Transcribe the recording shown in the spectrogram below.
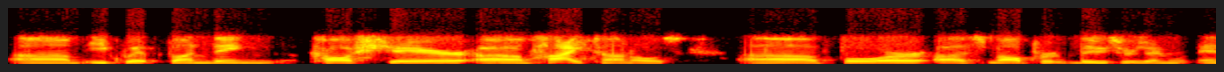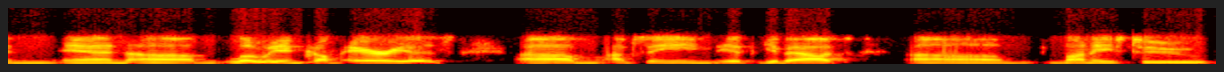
um, EQIP funding, cost share, um, high tunnels uh, for uh, small producers and and, and um, low income areas. Um, I've seen it give out um, monies to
